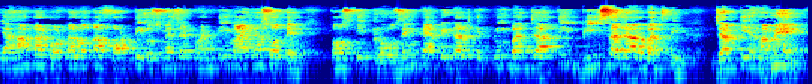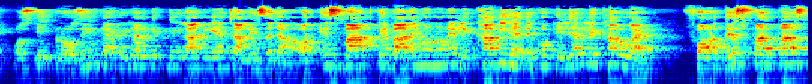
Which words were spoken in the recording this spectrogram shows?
यहाँ का टोटल होता फोर्टी, उसमें से ट्वेंटी माइनस होते। तो उसकी क्लोजिंग कैपिटल कितनी बच जाती? बीस हज़ार बचती। जबकि हमें उसकी क्लोजिंग कैपिटल कितनी लानी है? चालीस हज़ार। और इस बात के बारे में उन्होंने लिखा भी है, देखो, क्लियर लिखा हुआ है। For this purpose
